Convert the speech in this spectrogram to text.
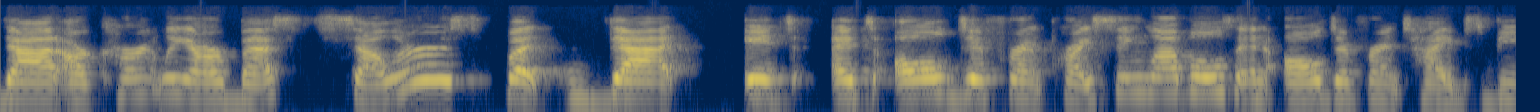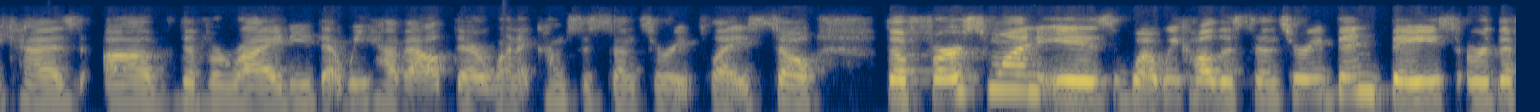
that are currently our best sellers, but that it's it's all different pricing levels and all different types because of the variety that we have out there when it comes to sensory play. So the first one is what we call the sensory bin base or the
